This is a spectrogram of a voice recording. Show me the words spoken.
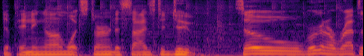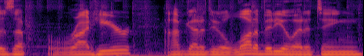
depending on what Stern decides to do. So we're going to wrap this up right here. I've got to do a lot of video editing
